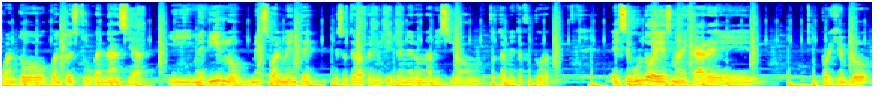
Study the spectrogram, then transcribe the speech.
cuánto, cuánto es tu ganancia y medirlo mensualmente, eso te va a permitir tener una visión totalmente a futuro. El segundo es manejar, eh, por ejemplo,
